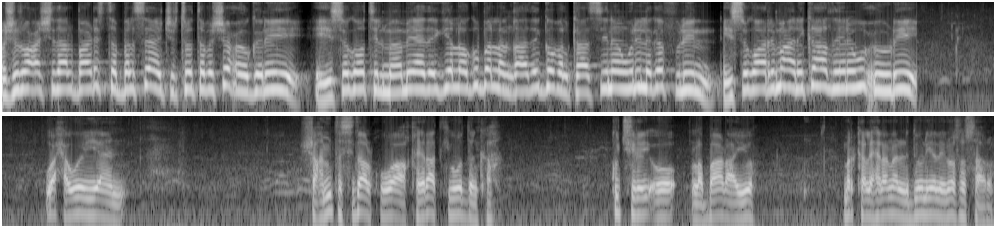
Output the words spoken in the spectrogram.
mashruuca shidaal baadhista balse ay jirto tabasho xoogani. Isagoo tilmaamay adeegyo loogu ballanqaaday gobolkaasi inaan weli laga fulin isagoo arrimahani ka hadlayna wuxuu idhi waxa weeyaan shahminta sidaalku waa khayraadkii waddanka ku jiray oo la baadhaayo marka la helana la doonaya in laynoo soo saaro.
